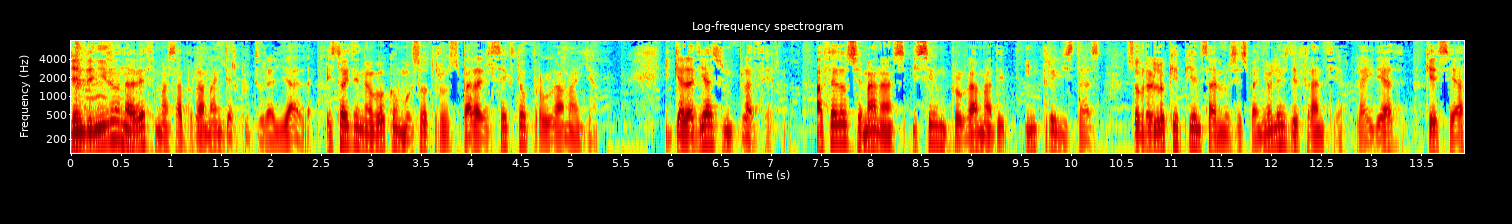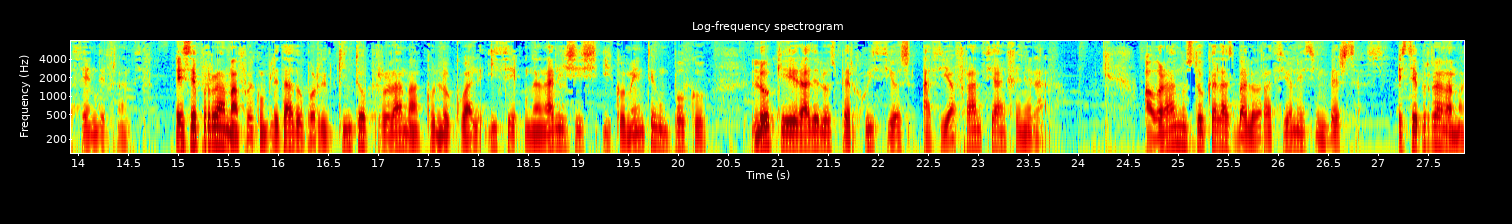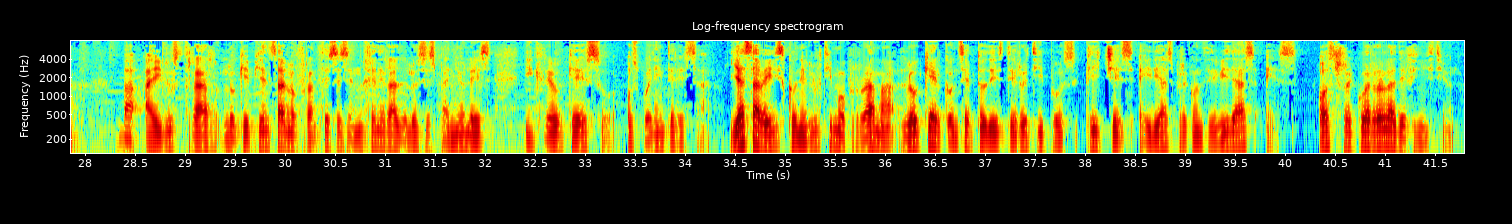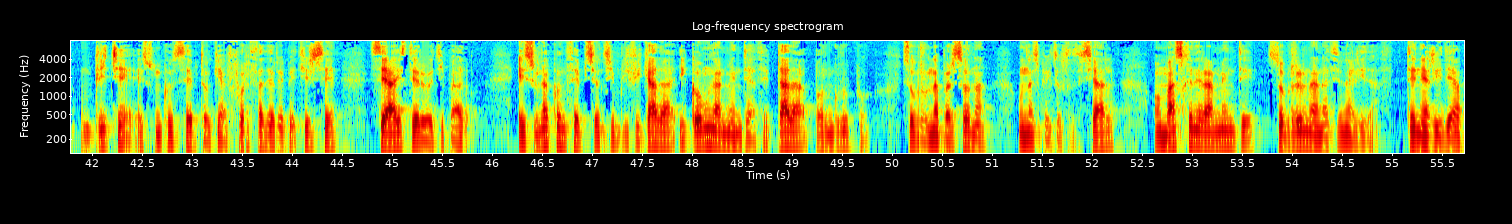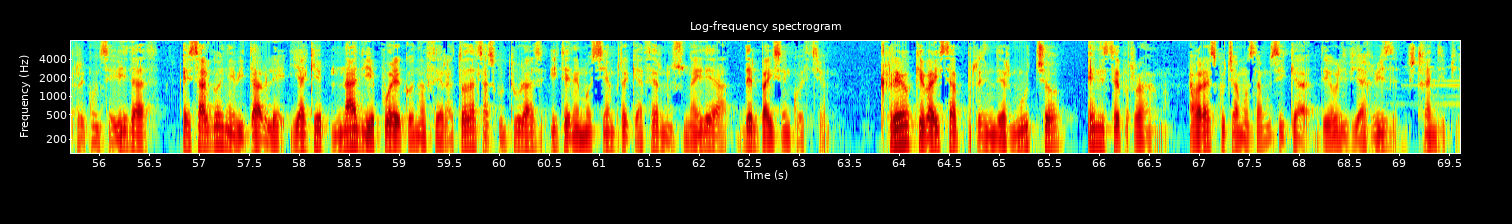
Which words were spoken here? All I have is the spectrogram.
Bienvenido una vez más al programa Interculturalidad. Estoy de nuevo con vosotros para el sexto programa ya. Y cada día es un placer. Hace dos semanas hice un programa de entrevistas sobre lo que piensan los españoles de Francia, la idea que se hacen de Francia. Ese programa fue completado por el quinto programa, con lo cual hice un análisis y comenté un poco lo que era de los perjuicios hacia Francia en general. Ahora nos toca las valoraciones inversas. Este programa va a ilustrar lo que piensan los franceses en general de los españoles y creo que eso os puede interesar. Ya sabéis con el último programa lo que el concepto de estereotipos, clichés e ideas preconcebidas es. Os recuerdo la definición. Un cliché es un concepto que a fuerza de repetirse se ha estereotipado. Es una concepción simplificada y comúnmente aceptada por un grupo sobre una persona, un aspecto social o más generalmente sobre una nacionalidad. Tener idea preconcebida. Es algo inevitable, ya que nadie puede conocer a todas las culturas y tenemos siempre que hacernos una idea del país en cuestión. Creo que vais a aprender mucho en este programa. Ahora escuchamos la música de Olivia Ruiz, Strandipi.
